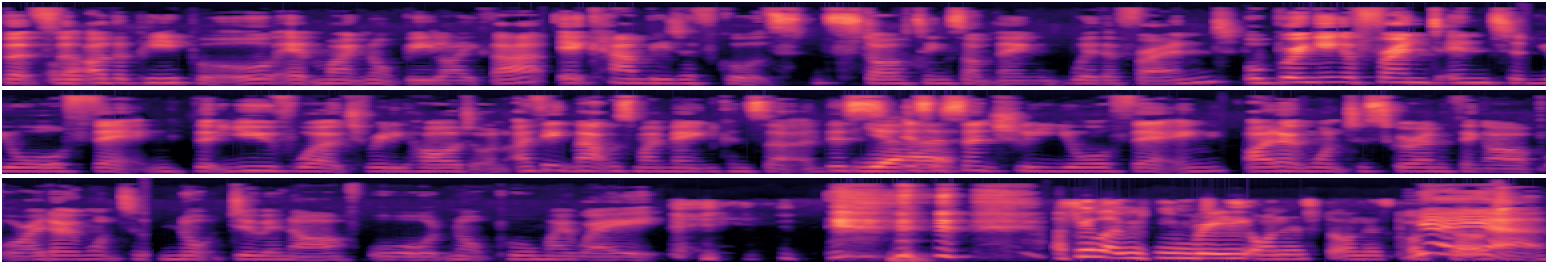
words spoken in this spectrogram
But for Mhm. other people, it might not be like that. It can be difficult starting something with a friend or bringing a friend into your thing that you've worked really hard on. I think that was my main concern. This Yeah. is essentially your thing. I don't want to screw anything up or I don't want to not do enough or not pull my weight. I feel like we've been really honest on this podcast. Yeah, yeah.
